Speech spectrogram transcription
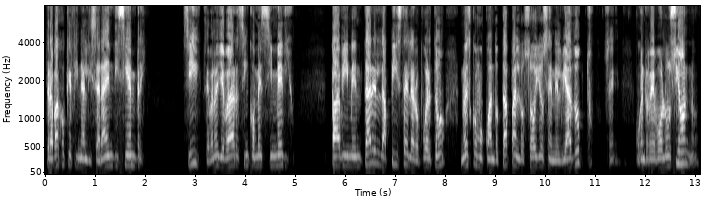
trabajo que finalizará en diciembre. Sí, se van a llevar cinco meses y medio pavimentar en la pista del aeropuerto no es como cuando tapan los hoyos en el viaducto. ¿sí? O en Revolución, ¿no?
